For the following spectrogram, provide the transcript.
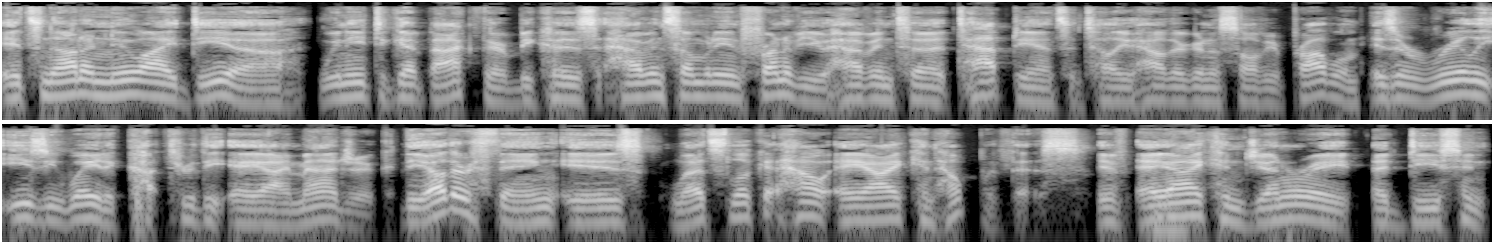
It's not a new idea. We need to get back there because having somebody in front of you having to tap dance and tell you how they're going to solve your problem is a really easy way to cut through the AI magic. The other thing is let's look at how AI can help with this. If AI mm-hmm. can generate a decent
